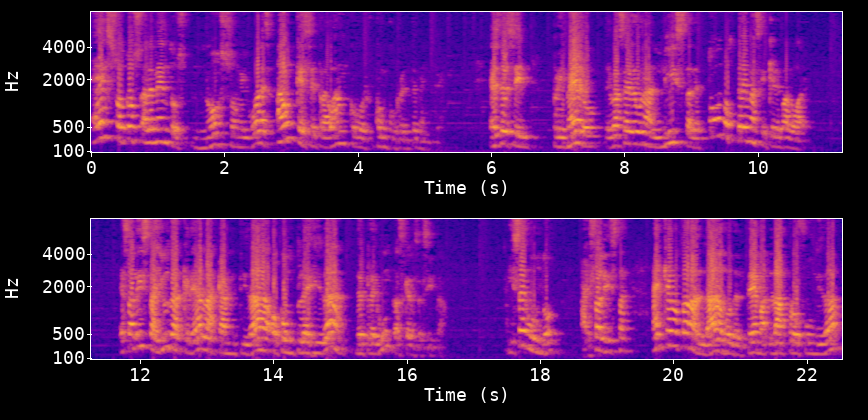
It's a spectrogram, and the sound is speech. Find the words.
Esos dos elementos no son iguales, aunque se trabajan concurrentemente. Es decir, primero debe hacer una lista de todos los temas que quiere evaluar. Esa lista ayuda a crear la cantidad o complejidad de preguntas que necesita. Y segundo, a esa lista hay que anotar al lado del tema la profundidad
